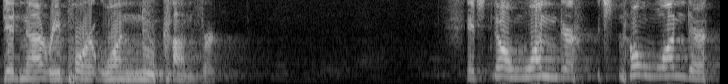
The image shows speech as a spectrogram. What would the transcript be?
did not report one new convert? It's no wonder, it's no wonder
